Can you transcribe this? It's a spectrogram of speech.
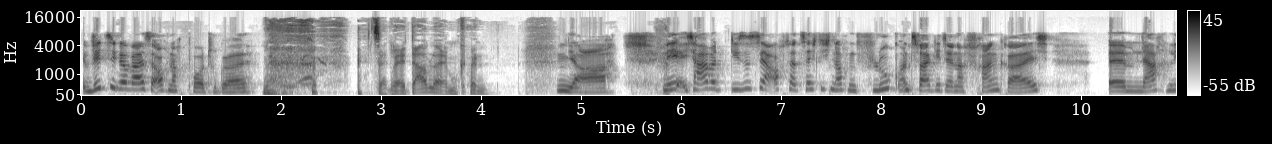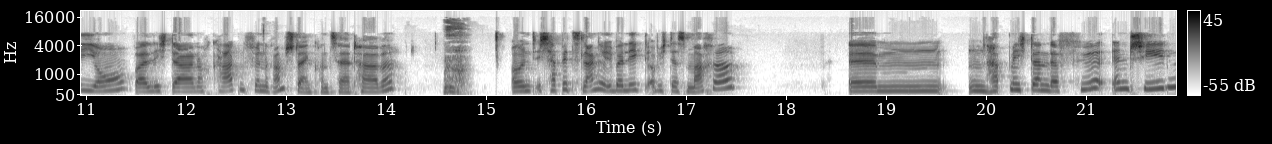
witzigerweise auch nach Portugal. Hätte ja gleich da bleiben können. Ja. Nee, ich habe dieses Jahr auch tatsächlich noch einen Flug und zwar geht er nach Frankreich, ähm, nach Lyon, weil ich da noch Karten für ein Rammstein-Konzert habe. Und ich habe jetzt lange überlegt, ob ich das mache. Ähm, habe mich dann dafür entschieden,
